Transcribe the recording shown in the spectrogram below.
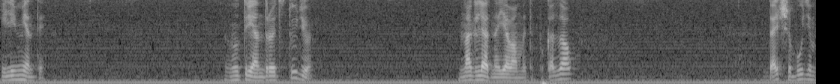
элементы внутри Android Studio. наглядно я вам это показал. Дальше будем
